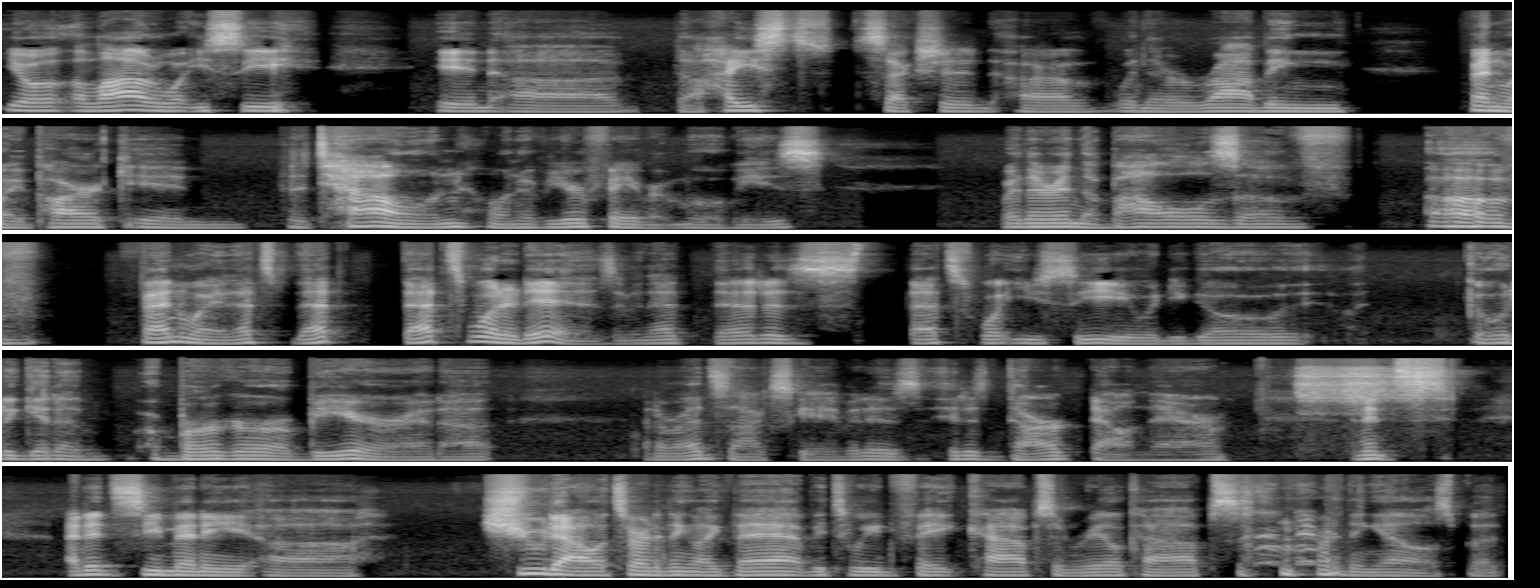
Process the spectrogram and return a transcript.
you know, a lot of what you see in uh, the heist section of when they're robbing Fenway Park in the town, one of your favorite movies, where they're in the bowels of of Fenway. That's that that's what it is. I mean that that is that's what you see when you go go to get a, a burger or beer at a at a Red Sox game. It is it is dark down there. And it's I didn't see many uh shootouts or anything like that between fake cops and real cops and everything else, but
